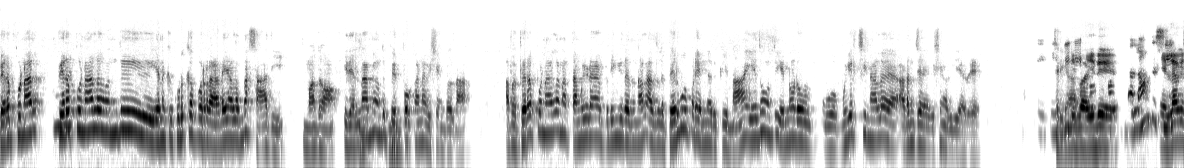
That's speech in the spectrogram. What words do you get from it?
பிறப்புனால பிறப்புனால வந்து எனக்கு கொடுக்கப்படுற அடையாளம் தான் சாதி மதம். இது எல்லாமே வந்து பிற்போக்கான விஷயங்கள் தான். அப்ப பிறப்புனால நான் தமிழன் அப்படிங்கிறதுனால அதுல பெருமைப்பட என்ன இருக்கு? நான் எதுவும் வந்து என்னோட முயற்சினால அடைஞ்ச விஷயம் இல்லையா எல்லா விஷயத்துக்கும்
